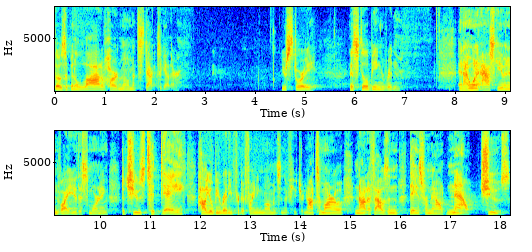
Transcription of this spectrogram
those have been a lot of hard moments stacked together. Your story is still being written. And I want to ask you and invite you this morning to choose today how you'll be ready for defining moments in the future. Not tomorrow, not a thousand days from now. Now, choose.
